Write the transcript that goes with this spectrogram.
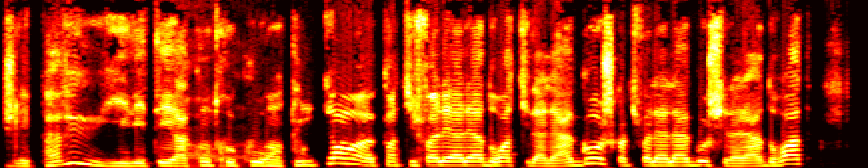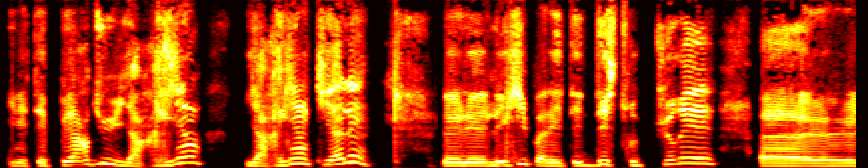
je l'ai pas vu. Il était à contre-courant tout le temps. Quand il fallait aller à droite, il allait à gauche. Quand il fallait aller à gauche, il allait à droite. Il était perdu. Il y a rien. Il y a rien qui allait. L'équipe, elle était déstructurée. Euh,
